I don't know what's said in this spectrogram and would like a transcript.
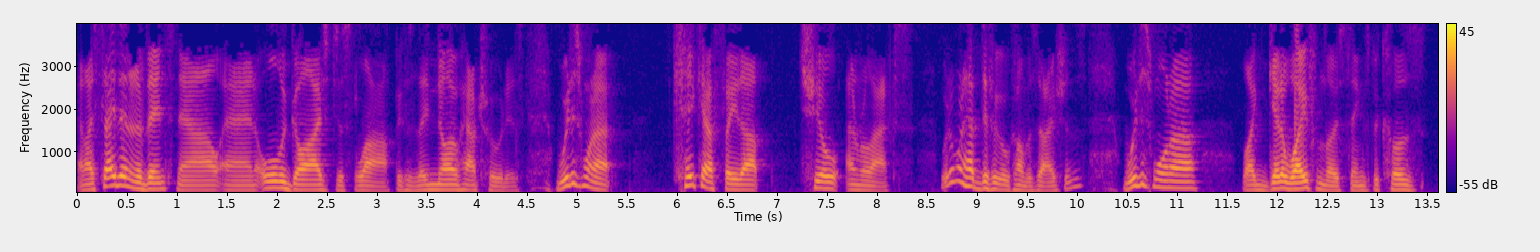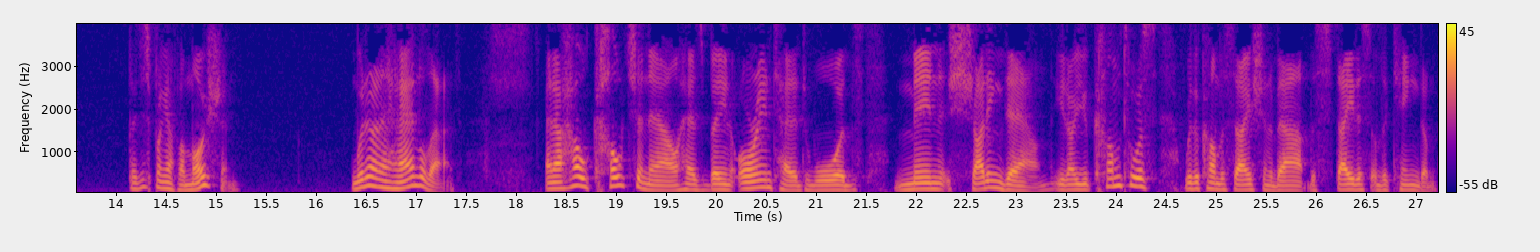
And I say that in events now, and all the guys just laugh because they know how true it is. We just want to kick our feet up, chill, and relax. We don't want to have difficult conversations. We just want to like get away from those things because they just bring up emotion. We don't to handle that. And our whole culture now has been orientated towards men shutting down. You know, you come to us with a conversation about the status of the kingdom.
